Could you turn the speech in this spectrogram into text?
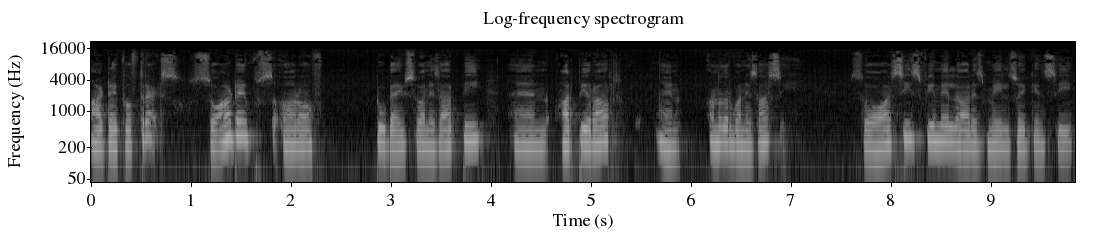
R type of threads. So R types are of two types. One is RP and RP or R and another one is RC. So RC is female, R is male. So you can see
